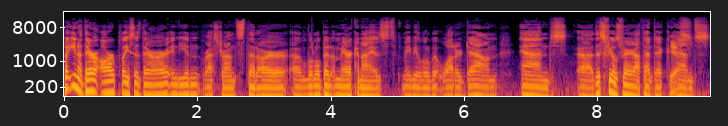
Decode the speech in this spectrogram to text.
but you know there are places, there are Indian restaurants that are a little bit Americanized, maybe a little bit watered down, and uh, this feels very authentic Yes.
